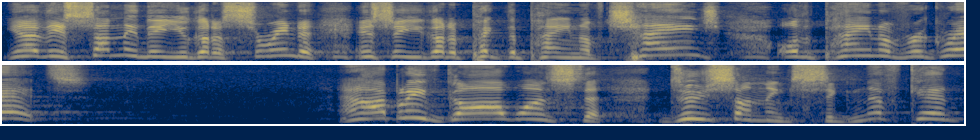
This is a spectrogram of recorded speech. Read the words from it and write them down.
You know, there's something that you've got to surrender, and so you've got to pick the pain of change or the pain of regret. And I believe God wants to do something significant,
